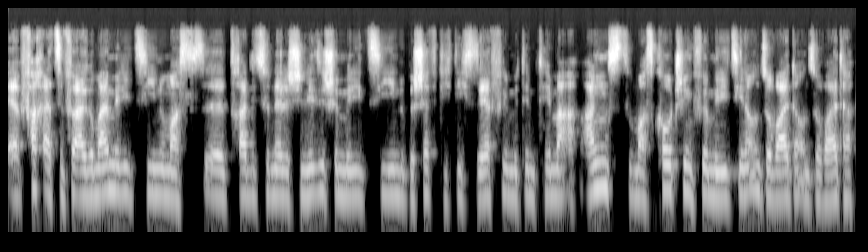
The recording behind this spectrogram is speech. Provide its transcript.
äh, Fachärztin für Allgemeinmedizin, du machst äh, traditionelle chinesische Medizin, du beschäftigst dich sehr viel mit dem Thema Angst, du machst Coaching für Mediziner und so weiter und so weiter.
